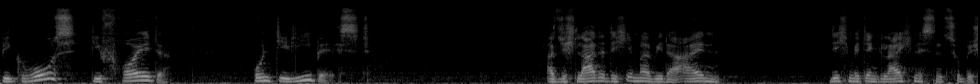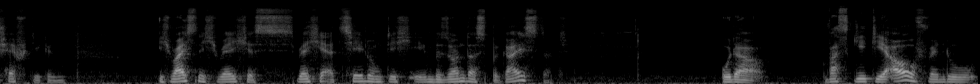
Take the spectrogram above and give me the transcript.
wie groß die Freude und die Liebe ist. Also ich lade dich immer wieder ein, dich mit den Gleichnissen zu beschäftigen. Ich weiß nicht, welches, welche Erzählung dich eben besonders begeistert. Oder was geht dir auf, wenn du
